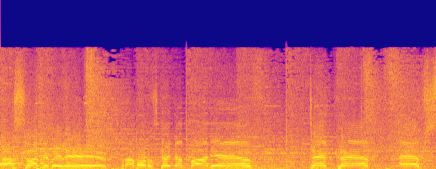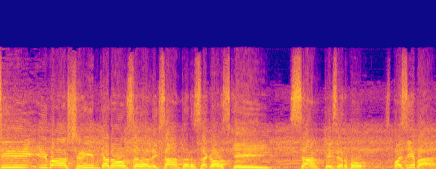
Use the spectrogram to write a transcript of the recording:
А с вами были промоутерская компания Текрэп FC и ваш ринг-анонсер Александр Загорский, Санкт-Петербург. Спасибо!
